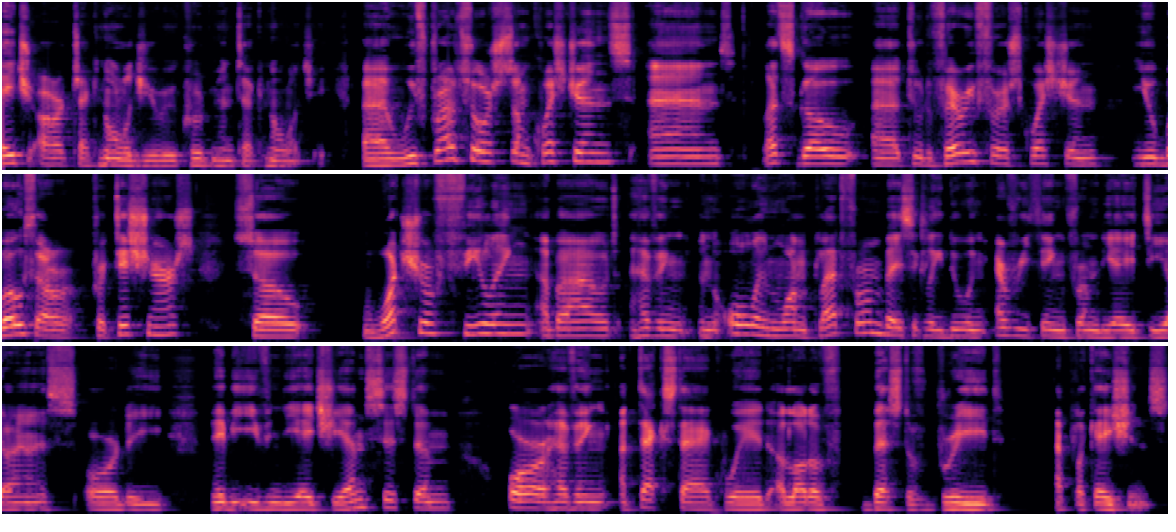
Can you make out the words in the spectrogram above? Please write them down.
HR technology, recruitment technology. Uh, we've crowdsourced some questions, and let's go uh, to the very first question. You both are practitioners, so what's your feeling about having an all-in-one platform, basically doing everything from the ATS or the maybe even the HCM system, or having a tech stack with a lot of best-of-breed applications?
